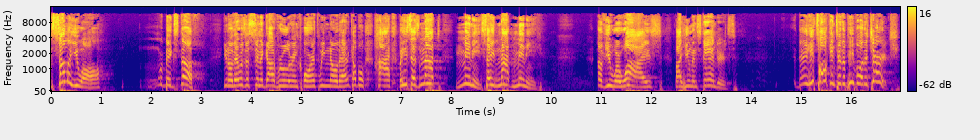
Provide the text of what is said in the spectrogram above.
Some of you all were big stuff. You know, there was a synagogue ruler in Corinth. We know that. A couple high, but he says, not many. Say, not many of you were wise by human standards. He's talking to the people of the church.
